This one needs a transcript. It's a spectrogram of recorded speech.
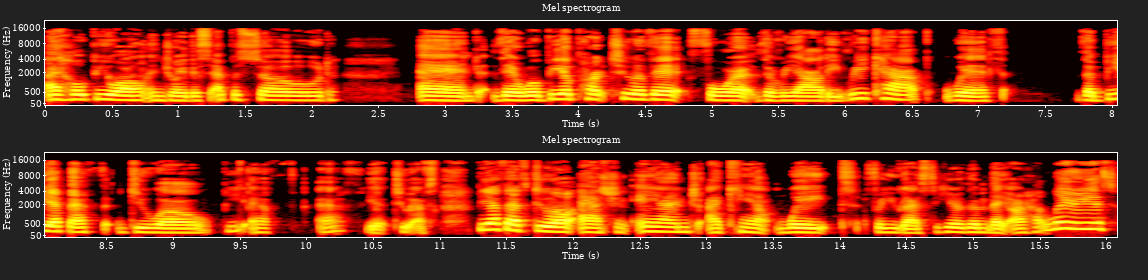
I hope you all enjoy this episode. And there will be a part two of it for the reality recap with the BFF duo, BF F, yeah, two F's. BFF duo Ash and Ange. I can't wait for you guys to hear them. They are hilarious.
